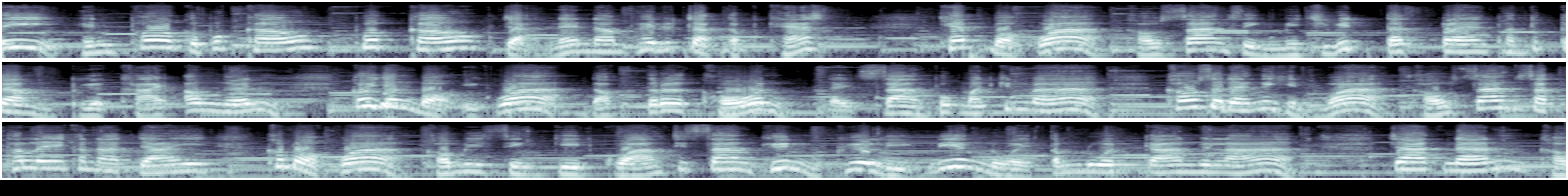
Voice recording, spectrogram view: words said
ตี้เห็นพ่อของพวกเขา พวกเขาจะแนะนำให้รู้จักกับแคช แคทบอกว่าเขาสร้างสิ่งมีชีวิตดัดแปลงพันธุกรรมเพื่อขายเอาเงิน ก็ยังบอกอีกว่าด็อกเตอร์โคนได้สร้างพวกมันขึ้นมา เขาแสดงให้เห็นว่าเขาสร้างสัตว์ทะเลขนาดใหญ่ เขาบอกว่าเขามีสิ่งกีดขวางที่สร้างขึ้นเพื่อหลีกเลี่ยงหน่วยตำรวจการเวลา จากนั้นเขา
